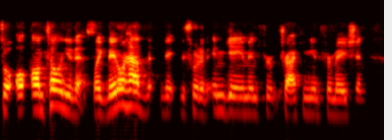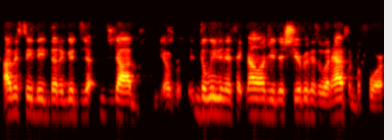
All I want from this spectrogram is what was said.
So I'm telling you this: like they don't have the, the sort of in-game inf- tracking information. Obviously, they've done a good job you know, deleting the technology this year because of what happened before.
